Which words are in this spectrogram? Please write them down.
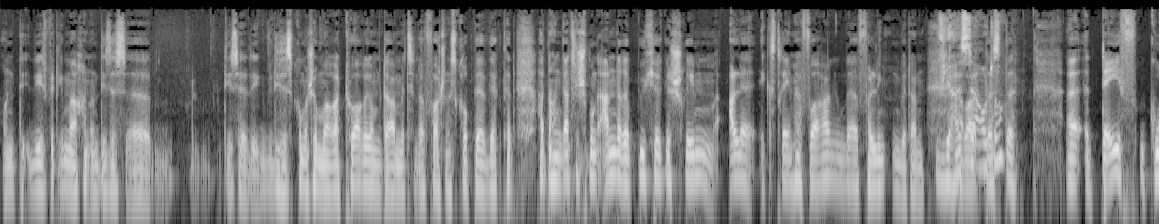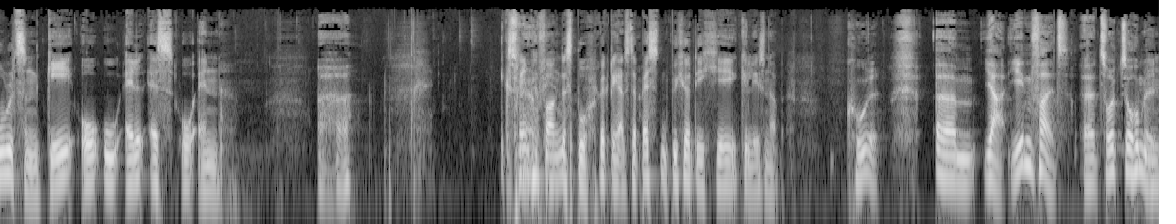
Und die wird ihm machen und dieses, äh, diese, dieses komische Moratorium da mit seiner Forschungsgruppe erwirkt hat, hat noch einen ganzen Schwung andere Bücher geschrieben, alle extrem hervorragend, da verlinken wir dann. Wie heißt der Autor? Der, äh, Dave Goulson, G-O-U-L-S-O-N. Aha. Extrem hervorragendes Buch, wirklich eines der besten Bücher, die ich je gelesen habe. Cool. Ähm, ja, jedenfalls, äh, zurück zur Hummel.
